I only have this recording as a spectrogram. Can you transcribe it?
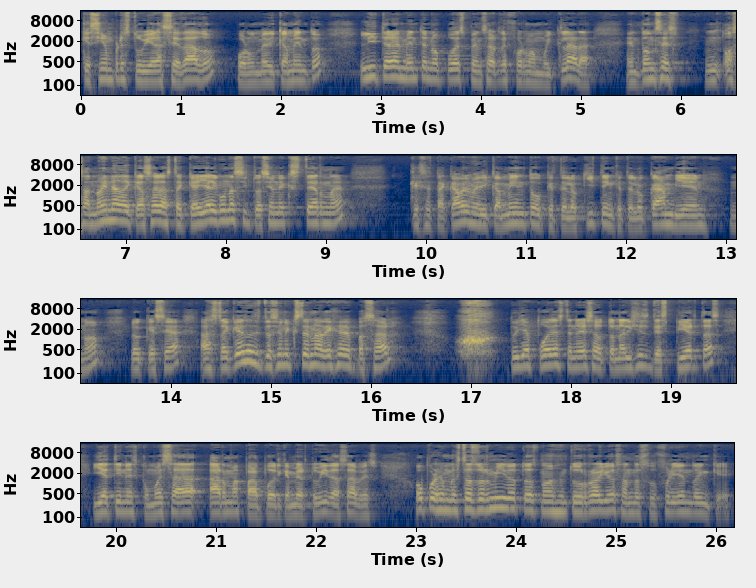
que siempre estuviera sedado por un medicamento, literalmente no puedes pensar de forma muy clara. Entonces, o sea, no hay nada que hacer hasta que haya alguna situación externa que se te acabe el medicamento, que te lo quiten, que te lo cambien, ¿no? Lo que sea, hasta que esa situación externa deje de pasar, tú ya puedes tener ese autoanálisis, despiertas y ya tienes como esa arma para poder cambiar tu vida, ¿sabes? O por ejemplo, estás dormido, tú estás en tus rollos, andas sufriendo en que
